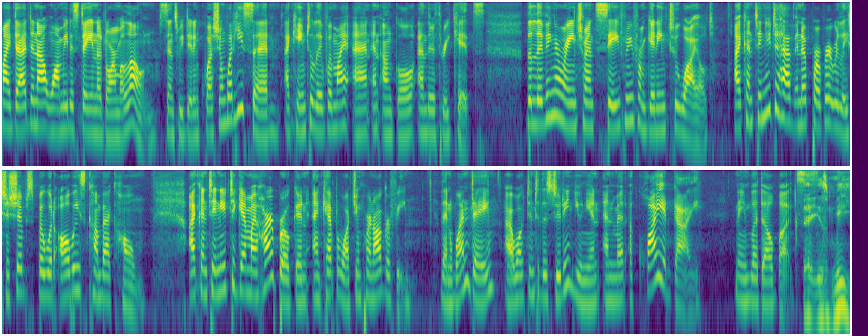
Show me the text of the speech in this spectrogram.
My dad did not want me to stay in a dorm alone. Since we didn't question what he said, I came to live with my aunt and uncle and their three kids. The living arrangement saved me from getting too wild. I continued to have inappropriate relationships, but would always come back home. I continued to get my heart broken and kept watching pornography. Then one day, I walked into the student union and met a quiet guy named LaDale Buggs. That is me.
